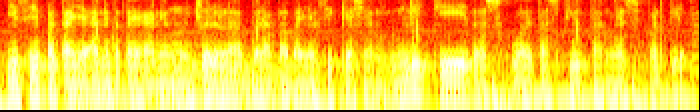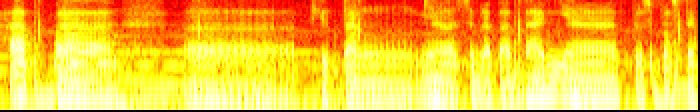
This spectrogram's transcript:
biasanya pertanyaan-pertanyaan yang muncul adalah berapa banyak sih cash yang dimiliki, terus kualitas piutangnya seperti apa, uh, piutangnya seberapa banyak, terus prospek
